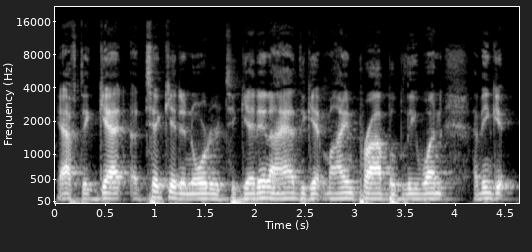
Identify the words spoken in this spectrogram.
you have to get a ticket in order to get in i had to get mine probably when i think it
